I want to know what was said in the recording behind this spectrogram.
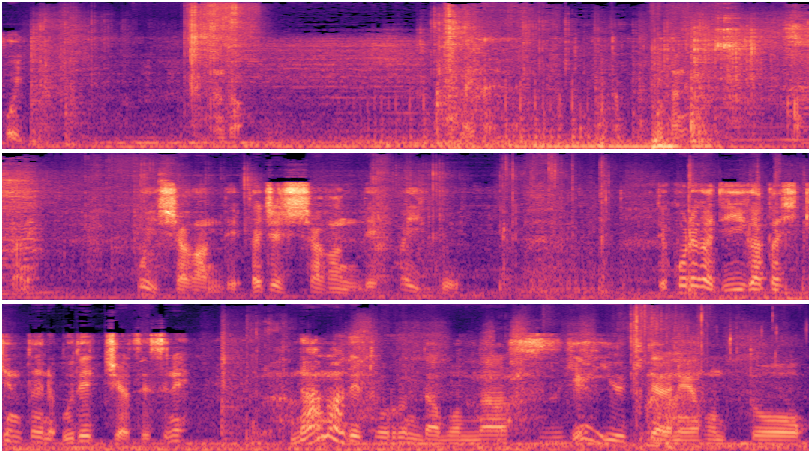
ほい。なんだ。はいはいはい。あった。ここだね。あったね。ほい、しゃがんで。あ、じゃあしゃがんで。はい、こう。で、これが D 型被験体の腕っちゅうやつですね。生で撮るんだもんな。すげえ勇気だよね、ほんと。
